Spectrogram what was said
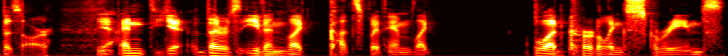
bizarre. Yeah. and yeah, there's even like cuts with him like blood curdling screams.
